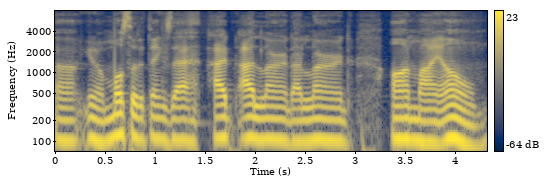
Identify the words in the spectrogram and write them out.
uh, you know most of the things that I, I learned I learned on my own,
